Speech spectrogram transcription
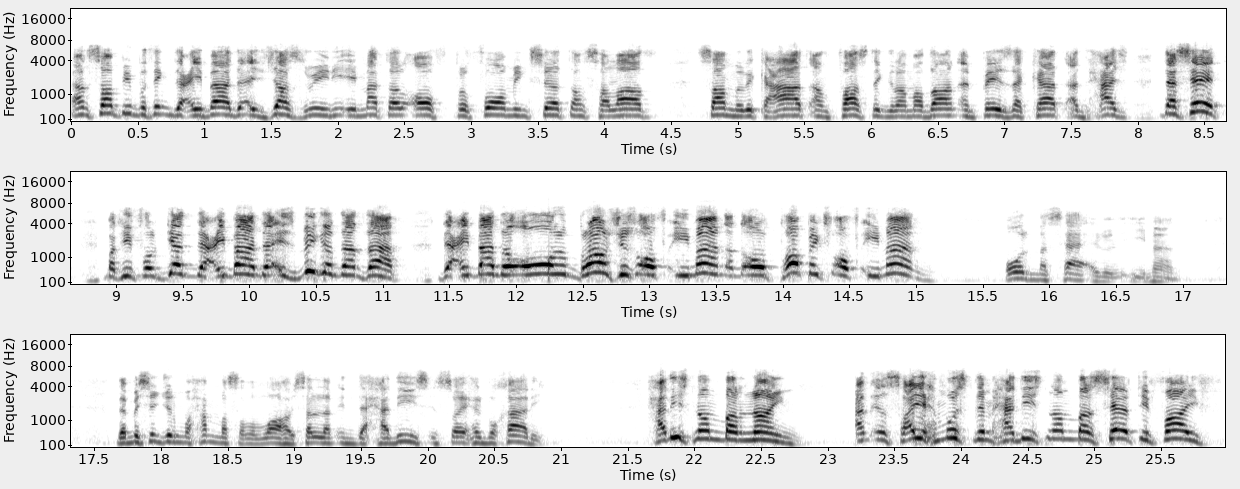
And some people think the ibadah is just really a matter of performing certain salat, some rik'at and fasting Ramadan and pay zakat and hajj. That's it. But he forget the ibadah is bigger than that. The ibadah all branches of iman and all topics of iman. All masail al-iman. The Messenger Muhammad sallallahu alaihi wasallam in the hadith in Sahih al-Bukhari. Hadith number 9 and in Sahih Muslim hadith number 35.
